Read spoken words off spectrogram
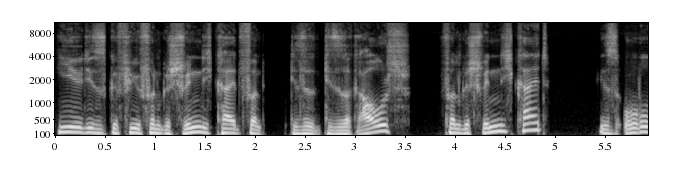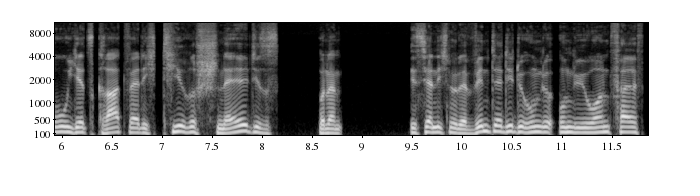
viel dieses Gefühl von Geschwindigkeit, von diese, dieser Rausch von Geschwindigkeit. Dieses, oh, jetzt gerade werde ich tierisch schnell. Dieses, und dann ist ja nicht nur der Wind, der dir um, um die Ohren pfeift,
